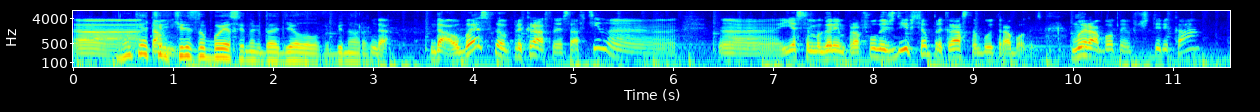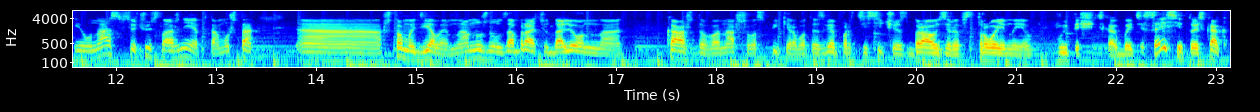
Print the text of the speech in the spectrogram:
А, ну, я там... через OBS иногда делал вебинары. Да. Да, OBS прекрасная софтина. Э, если мы говорим про Full HD, все прекрасно будет работать. Мы работаем в 4К, и у нас все чуть сложнее, потому что э, что мы делаем? Нам нужно забрать удаленно каждого нашего спикера вот из WebRTC через браузеры встроенные, вытащить как бы эти сессии. То есть как,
